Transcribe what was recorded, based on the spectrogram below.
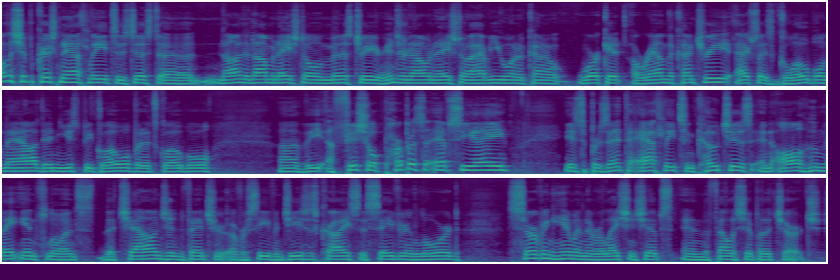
Fellowship of Christian Athletes is just a non-denominational ministry or interdenominational, however you want to kind of work it around the country. Actually, it's global now. It didn't used to be global, but it's global. Uh, the official purpose of FCA is to present to athletes and coaches and all whom they influence the challenge and adventure of receiving Jesus Christ as Savior and Lord, serving Him in their relationships and the fellowship of the church.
